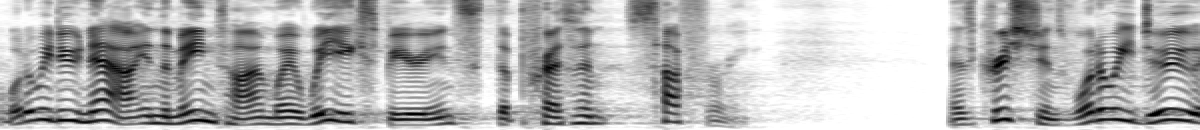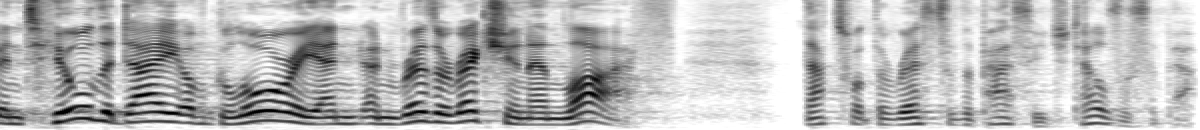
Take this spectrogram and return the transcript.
What do we do now in the meantime where we experience the present suffering? As Christians, what do we do until the day of glory and, and resurrection and life? That's what the rest of the passage tells us about.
